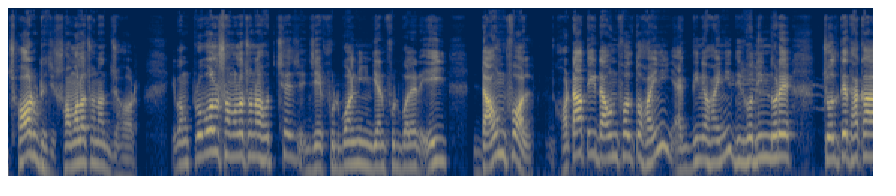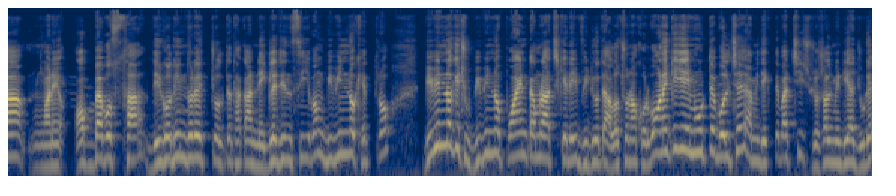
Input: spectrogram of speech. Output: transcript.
ঝড় উঠেছে, সমালোচনার ঝড়। এবং প্রবল সমালোচনা হচ্ছে যে- ফুটবল নিয়ে ইন্ডিয়ান ফুটবলের এই ডাউনফল হঠাৎ এই ডাউনফল তো হয়নি, একদিনে হয়নি, দীর্ঘদিন ধরে চলতে থাকা মানে অব্যবস্থা, দীর্ঘদিন ধরে চলতে থাকা নেগলেজেন্সি এবং বিভিন্ন ক্ষেত্র, বিভিন্ন কিছু, বিভিন্ন পয়েন্ট আমরা আজকের এই ভিডিওতে আলোচনা করব। অনেকেই এই মুহূর্তে বলছে, আমি দেখতে পাচ্ছি সোশ্যাল মিডিয়া জুড়ে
